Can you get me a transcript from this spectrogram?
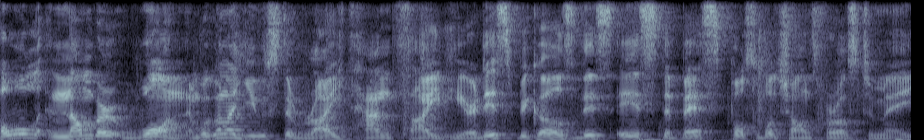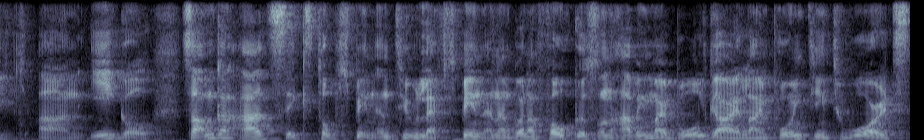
Hole number one, and we're gonna use the right hand side here. This because this is the best possible chance for us to make an eagle. So I'm gonna add six top spin and two left spin, and I'm gonna focus on having my ball guideline pointing towards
